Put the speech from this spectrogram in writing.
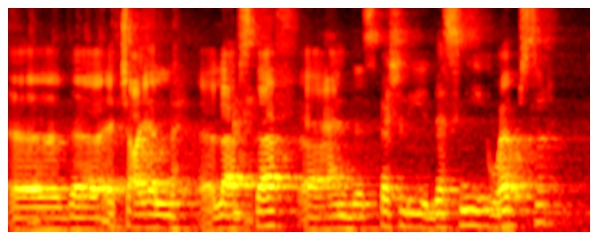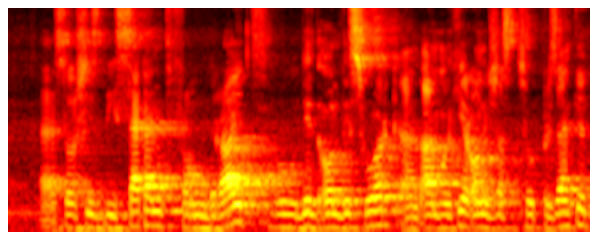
uh, the HIL uh, lab staff uh, and especially Destiny Webster uh, so she's the second from the right who did all this work, and I'm here only just to present it.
